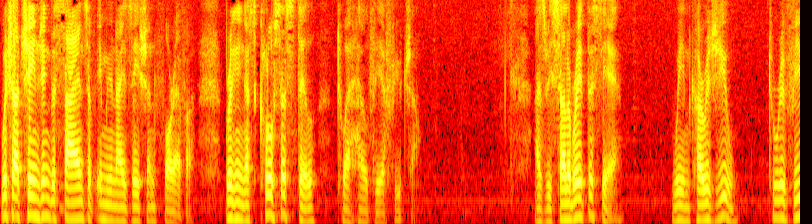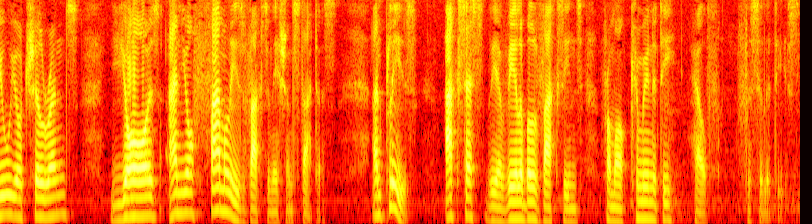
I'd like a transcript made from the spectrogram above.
which are changing the science of immunization forever, bringing us closer still to a healthier future. As we celebrate this year, we encourage you to review your children's, yours, and your family's vaccination status. And please access the available vaccines from our community health facilities.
